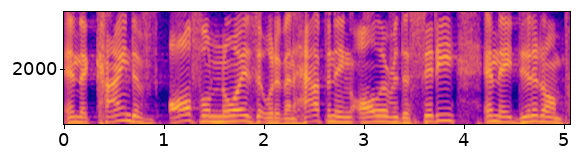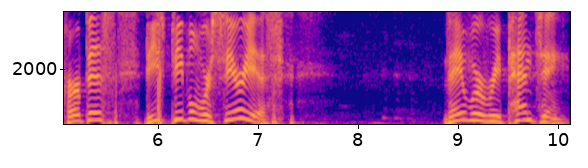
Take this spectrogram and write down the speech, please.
and the kind of awful noise that would have been happening all over the city, and they did it on purpose, these people were serious. They were repenting.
